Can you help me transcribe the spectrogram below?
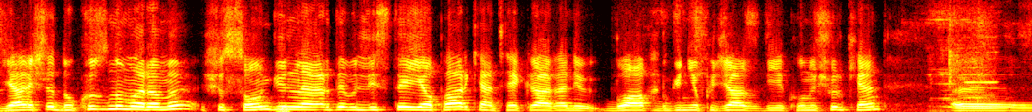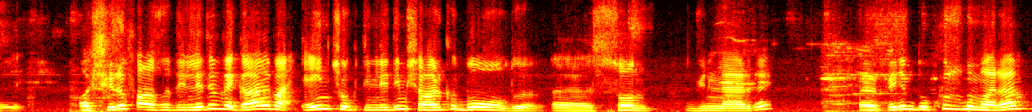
Ya işte 9 numaramı şu son günlerde bu listeyi yaparken tekrar hani bu bugün yapacağız diye konuşurken e, aşırı fazla dinledim ve galiba en çok dinlediğim şarkı bu oldu e, son günlerde. E, benim 9 numaram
